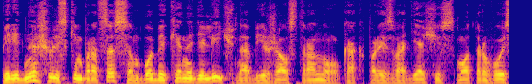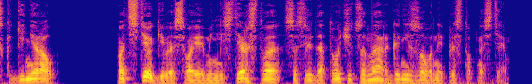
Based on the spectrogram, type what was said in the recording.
Перед Нэшвильским процессом Бобби Кеннеди лично объезжал страну, как производящий смотр войск генерал, подстегивая свое министерство сосредоточиться на организованной преступности.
